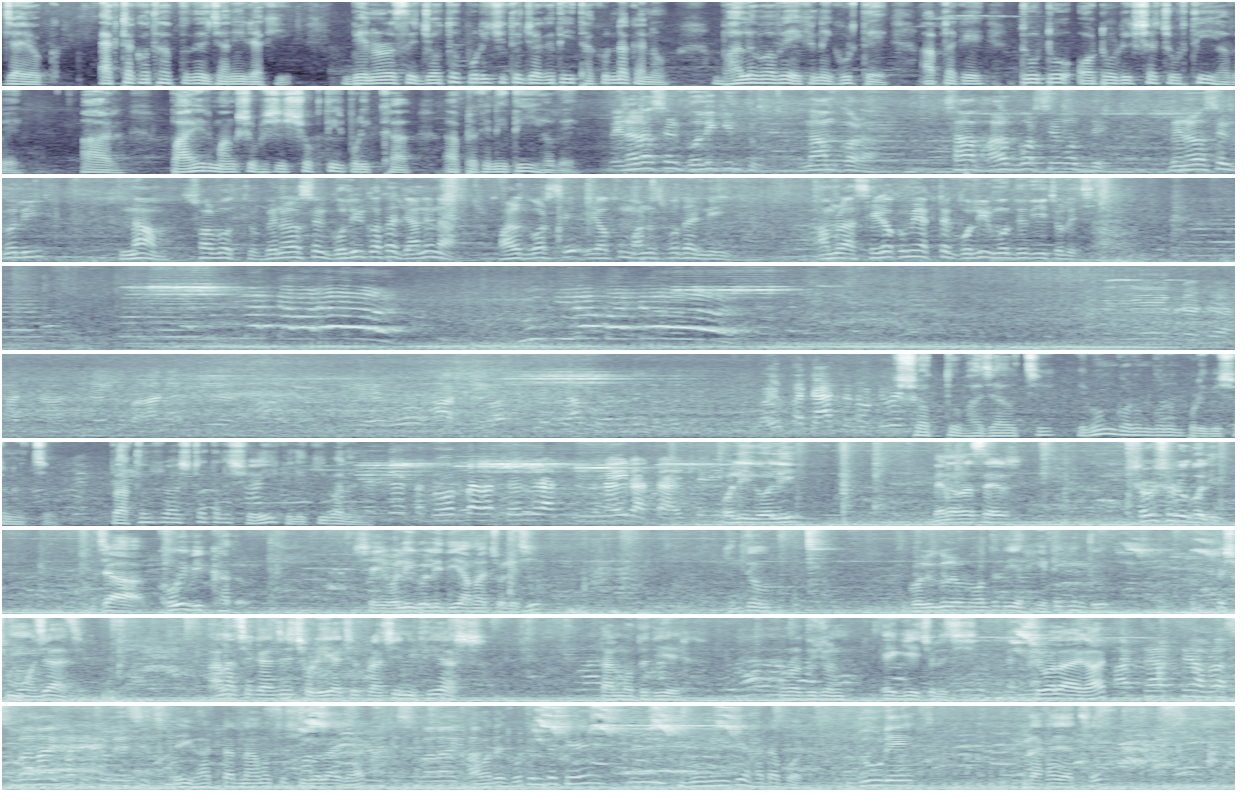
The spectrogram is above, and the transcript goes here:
যাই হোক, একটা কথা আপনাদের জানিয়ে রাখি। বেনারসে যত পরিচিত জায়গাতেই থাকুন না কেন, ভালোভাবে এখানে ঘুরতে আপনাকে টোটো, অটো, রিক্সা চড়তেই হবে। আর পায়ের মাংসপেশির শক্তির পরীক্ষা আপনাকে নিতেই হবে। বেনারসের গলি কিন্তু নাম করা সারা ভারতবর্ষের মধ্যে বেনারসের গলি নাম সর্বত্র। বেনারসের গলির কথা জানে না, ভারতবর্ষে এরকম মানুষ বোধহয় নেই। আমরা সেরকমই একটা গলির মধ্যে দিয়ে চলেছি। সত্য ভাজা হচ্ছে এবং গরম গরম পরিবেশন হচ্ছে। প্রাতঃ রাসটা তাহলে সেরেই ফেলি, কি বলেন? অলি গলি, বেনারসের সরু সরু গলি, যা খুবই বিখ্যাত, সেই অলিগলি দিয়ে আমরা চলেছি। কিন্তু গলিগুলোর মধ্যে দিয়ে হেঁটে কিন্তু বেশ মজা আছে। আনাচে কাছে ছড়িয়ে আছে প্রাচীন ইতিহাস, তার মধ্যে দিয়ে আমরা দুজন এগিয়ে চলেছি। শিবালয় ঘাট। আমরা শিবালয় ঘাটে চলে এসেছি এই ঘাটটার নাম হচ্ছে শিবালয় ঘাট। আমাদের হোটেল থেকে দু মিনিটে হাঁটা পথ। দূরে দেখা যাচ্ছে,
